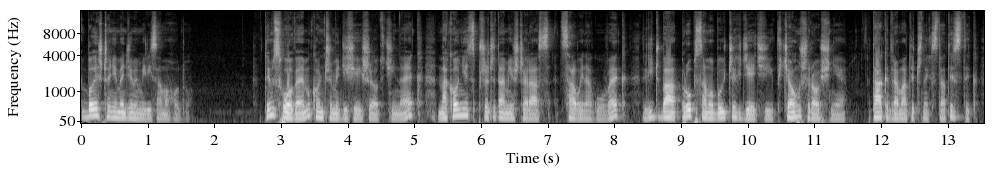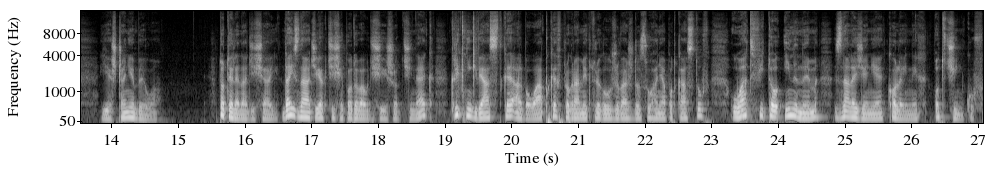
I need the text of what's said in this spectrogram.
bo jeszcze nie będziemy mieli samochodu. Tym słowem kończymy dzisiejszy odcinek. Na koniec przeczytam jeszcze raz cały nagłówek. Liczba prób samobójczych dzieci wciąż rośnie. Tak dramatycznych statystyk jeszcze nie było. To tyle na dzisiaj. Daj znać, jak Ci się podobał dzisiejszy odcinek. Kliknij gwiazdkę albo łapkę w programie, którego używasz do słuchania podcastów. Ułatwi to innym znalezienie kolejnych odcinków.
